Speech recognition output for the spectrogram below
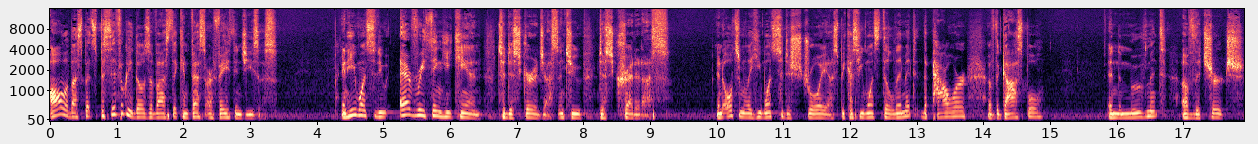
all of us, but specifically those of us that confess our faith in Jesus. And he wants to do everything he can to discourage us and to discredit us. And ultimately, he wants to destroy us because he wants to limit the power of the gospel and the movement of the church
